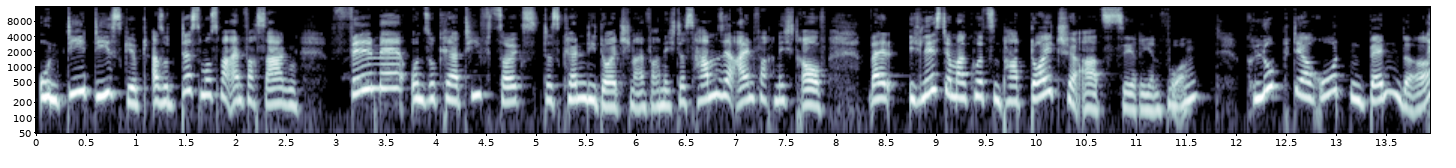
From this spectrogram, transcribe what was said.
Und die, die es gibt, also das muss man einfach sagen. Filme und so Kreativzeugs, das können die Deutschen einfach nicht. Das haben sie einfach nicht drauf. Weil ich lese dir mal kurz ein paar deutsche Arztserien vor. Club der roten Bänder.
